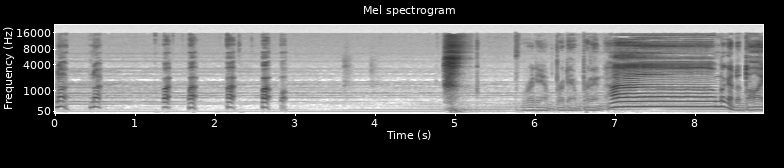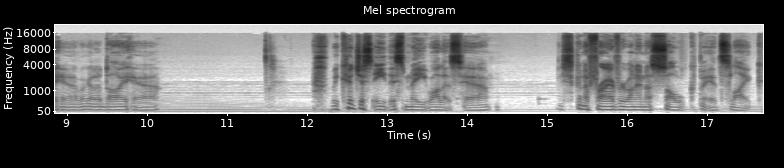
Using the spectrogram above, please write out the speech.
no, no. What, what, what, what, what? Brilliant, brilliant, brilliant. Um, we're gonna die here. We're gonna die here. We could just eat this meat while it's here. Just gonna throw everyone in a sulk, but it's like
